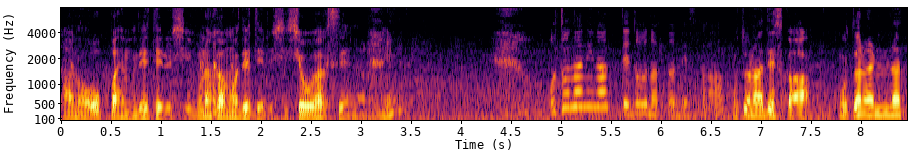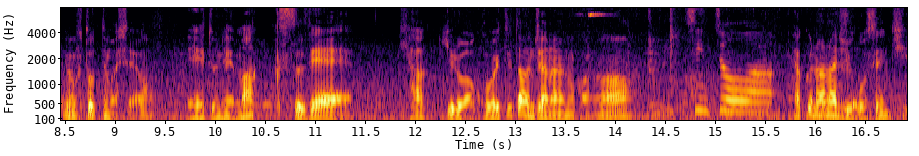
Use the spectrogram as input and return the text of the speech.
あのおっぱいも出てるしお腹も出てるし小学生なのに。大人になってどうだったんですか？大人ですか？大人になっても太ってましたよ。えっ、ー、とねマックスで100キロは超えてたんじゃないのかな。身長は？175センチ。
